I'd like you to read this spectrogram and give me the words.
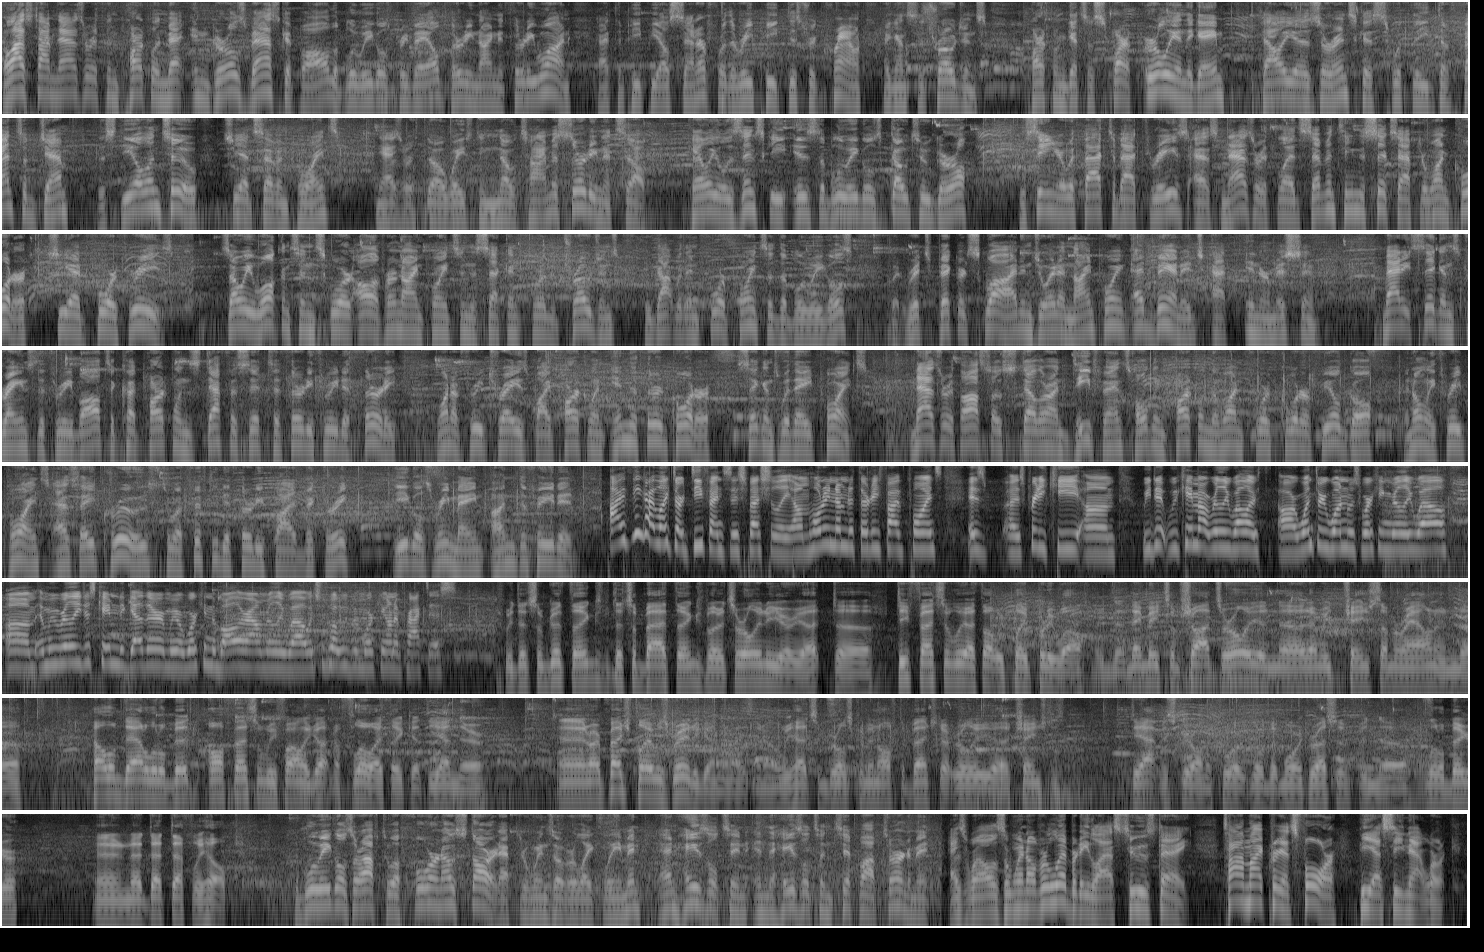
The last time Nazareth and Parkland met in girls basketball, the Blue Eagles prevailed 39 to 31 at the PPL Center for the repeat district crown against the Trojans. Parkland gets a spark early in the game. Talia Zurinskas with the defensive gem, the steal and two. She had seven points. Nazareth, though, wasting no time, asserting itself. Kaylee Lazinski is the Blue Eagles' go-to girl. The senior with back-to-back threes as Nazareth led 17 to 6 after one quarter. She had four threes. Zoe Wilkinson scored all of her nine points in the second for the Trojans, who got within four points of the Blue Eagles. But Rich Bickert's squad enjoyed a nine-point advantage at intermission. Maddie Siggins drains the three ball to cut Parkland's deficit to 33 to 30. One of three trays by Parkland in the third quarter. Siggins with eight points. Nazareth also stellar on defense, holding Parkland to one fourth quarter field goal and only three points as they cruise to a 50 to 35 victory. The Eagles remain undefeated. I think I liked our defense especially. Um, holding them to 35 points is is pretty key. Um, we did we came out really well. Our, our one through one was working really well, um, and we really just came together and we were working the ball around really well, which is what we've been working on in practice. We did some good things, we did some bad things, but it's early in the year yet. Uh, defensively, I thought we played pretty well. And, they made some shots early, and uh, then we changed some around and uh, held them down a little bit. Offensively, we finally got in a flow, I think, at the end there. And our bench play was great again tonight. You know, we had some girls come in off the bench that really uh, changed the, atmosphere on the court, a little bit more aggressive and uh, a little bigger, and that, that definitely helped. The Blue Eagles are off to a 4-0 start after wins over Lake Lehman and Hazleton in the Hazleton Tip-Off Tournament, as well as a win over Liberty last Tuesday. Tom Icrians for the SC Network.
